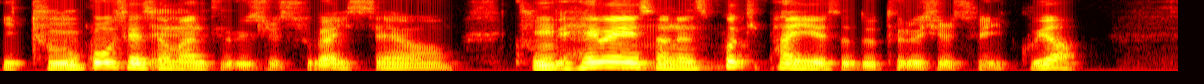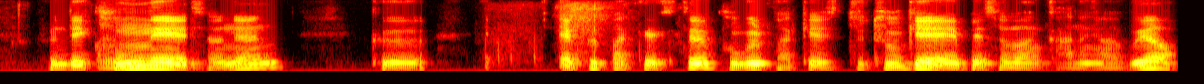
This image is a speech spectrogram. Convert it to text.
이 두 곳에서만 들으실 수가 있어요. 국- 해외에서는 음. 스포티파이에서도 들으실 수 있고요. 그런데 국내에서는 그 애플 팟캐스트, 구글 팟캐스트 두 개 앱에서만 가능하고요.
